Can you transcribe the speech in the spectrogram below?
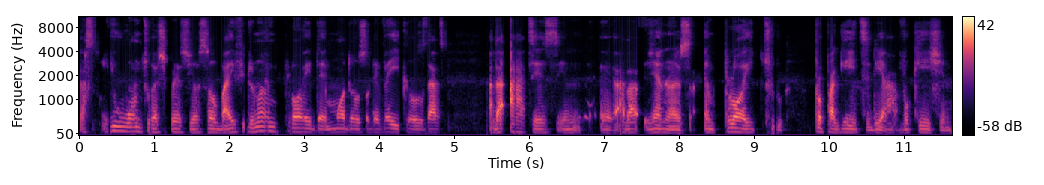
That's you want to express yourself. But if you do not employ the models or the vehicles that other artists in uh, other genres employ to propagate their vocation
